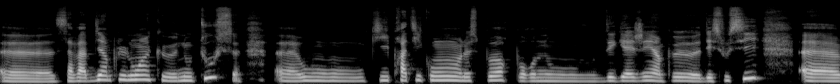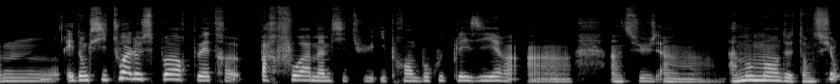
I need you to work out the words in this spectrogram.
ça va bien plus loin que nous tous ou qui pratiquons le sport pour nous dégager un peu des soucis. et donc, si toi le sport peut être parfois, même si tu y prends beaucoup de plaisir, un, un, un, moment de tension.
